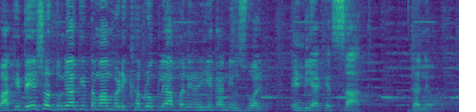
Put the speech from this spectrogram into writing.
बाकी देश और दुनिया की तमाम बड़ी खबरों के लिए आप बने रहिएगा न्यूज़ वर्ल्ड इंडिया के साथ। धन्यवाद।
